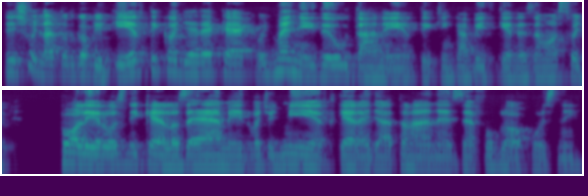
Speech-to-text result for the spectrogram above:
És hogy látod, Gabi, hogy értik a gyerekek, hogy mennyi idő után értik? Inkább így kérdezem azt, hogy palérozni kell az elméd, vagy hogy miért kell egyáltalán ezzel foglalkozni?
